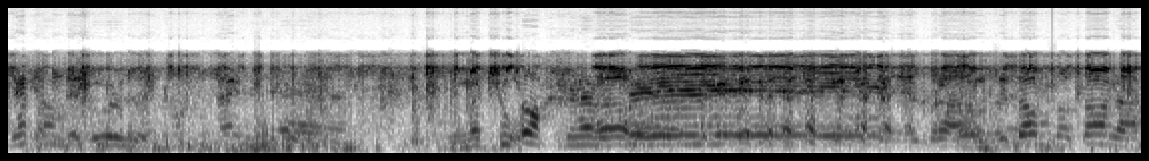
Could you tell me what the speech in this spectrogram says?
Ja, met schoen. Oh, we hebben het. Hey, bravo. Het Ik af tot zondag.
